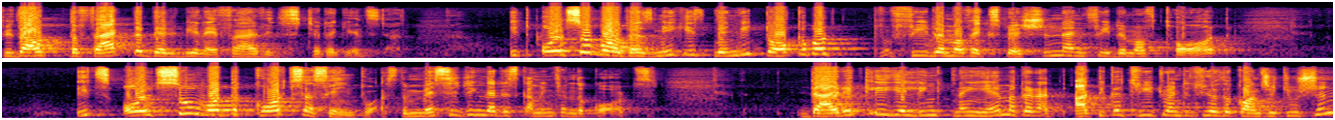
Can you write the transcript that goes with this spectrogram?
without the fact that there be N F I R registered against or it also bothers me कि when we talk about freedom of expression and freedom of thought it's also what the courts are sent was the messaging that is coming from the courts directly ये लिंक नहीं है, मगर article three twenty three of the constitution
